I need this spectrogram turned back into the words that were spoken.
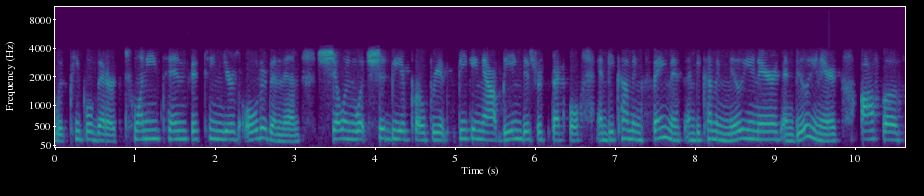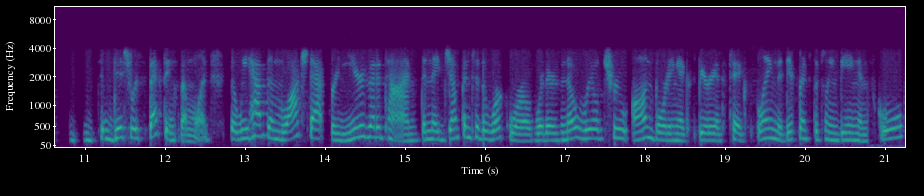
with people that are 20, 10, 15 years older than them showing what should be appropriate, speaking out, being disrespectful, and becoming famous and becoming millionaires and billionaires off of disrespecting someone. So we have them watch that for years at a time. Then they jump into the work world where there's no real true onboarding experience to explain the difference between being in school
